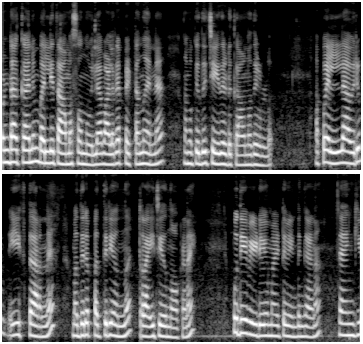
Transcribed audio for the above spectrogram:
ഉണ്ടാക്കാനും വലിയ താമസമൊന്നുമില്ല. വളരെ പെട്ടെന്ന് തന്നെ നമുക്കിത് ചെയ്തെടുക്കാവുന്നതേ ഉള്ളൂ. അപ്പോൾ എല്ലാവരും ഈ ഇഫ്താറിന് മധുരപ്പത്തിരി ഒന്ന് ട്രൈ ചെയ്ത് നോക്കണേ. പുതിയ വീഡിയോയുമായിട്ട് വീണ്ടും കാണാം. താങ്ക്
